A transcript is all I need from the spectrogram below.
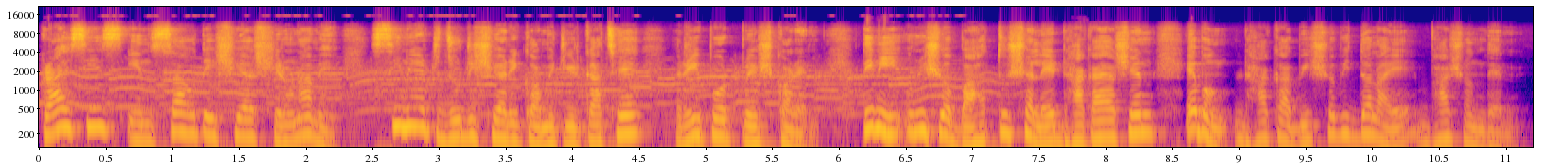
ক্রাইসিস ইন সাউথ এশিয়া শিরোনামে সিনেট জুডিশিয়ারি কমিটির কাছে রিপোর্ট পেশ করেন। তিনি উনিশশো বাহাত্তর সালে ঢাকায় আসেন এবং ঢাকা বিশ্ববিদ্যালয়ে ভাষণ দেন।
